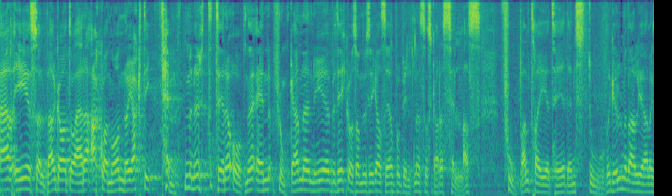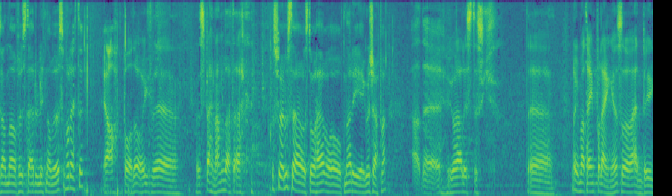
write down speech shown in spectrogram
Her i Sølvberggata er det akkurat nå nøyaktig 15 minutter til det åpner en flunkende ny butikk. Og som du sikkert ser på bildene, så skal det selges fotballtrøye til den store gullmedaljen. Alexander, først er du litt nervøs for dette? Ja, både òg. Det, det, er spennende, dette. Hvordan føles det å stå her og åpne det i egen sjappe? Ja, det er urealistisk. Det er noe vi har tenkt på lenge, så endelig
